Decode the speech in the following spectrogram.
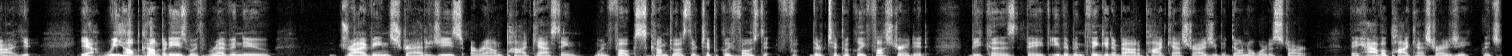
All right. You, yeah, we help companies with revenue driving strategies around podcasting. When folks come to us, they're typically they're typically frustrated because they've either been thinking about a podcast strategy but don't know where to start. They have a podcast strategy that's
